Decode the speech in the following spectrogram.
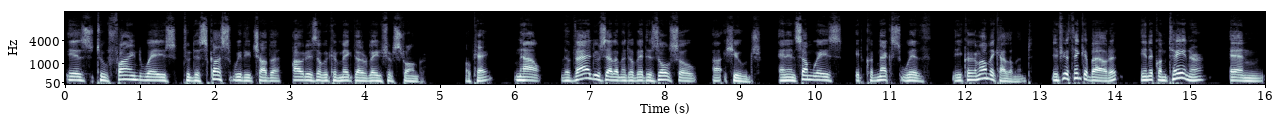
is to find ways to discuss with each other how it is that we can make that relationship stronger. Okay. Now, the values element of it is also uh, huge. And in some ways, it connects with the economic element. If you think about it, in a container and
